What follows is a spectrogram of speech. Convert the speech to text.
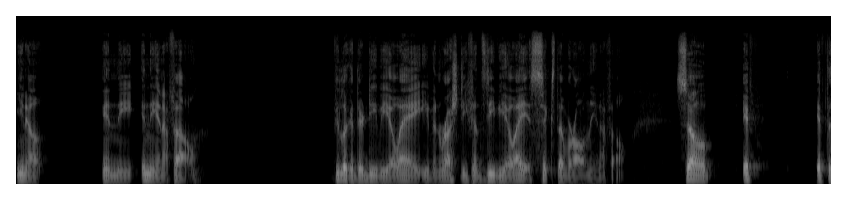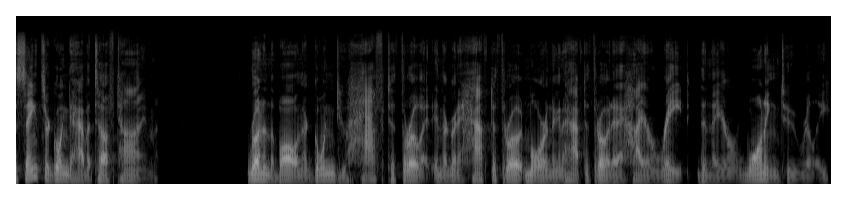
You know, in the in the NFL. If you look at their DVOA, even rush defense DVOA is sixth overall in the NFL. So if if the Saints are going to have a tough time running the ball and they're going to have to throw it and they're going to have to throw it more and they're going to have to throw it at a higher rate than they are wanting to really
